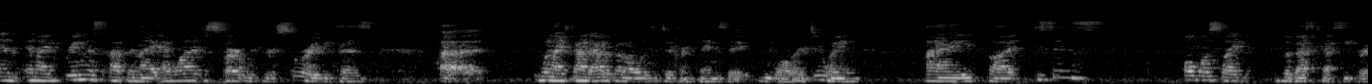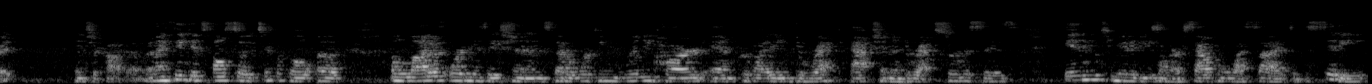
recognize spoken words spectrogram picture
And and I bring this up and I, I wanted to start with your story because uh, when I found out about all of the different things that you all are doing, I thought this is almost like the best kept secret in Chicago. And I think it's also typical of a lot of organizations that are working really hard and providing direct action and direct services in communities on our south and west sides of the city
